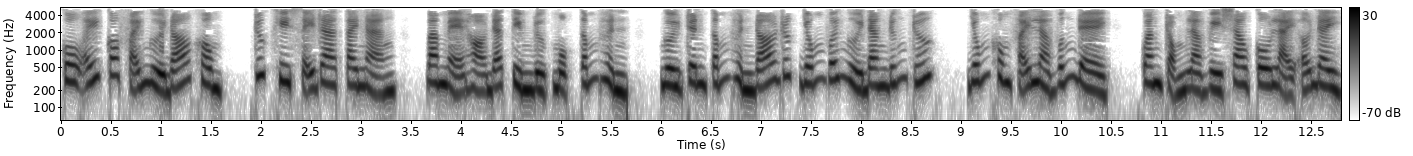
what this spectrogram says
cô ấy có phải người đó không, trước khi xảy ra tai nạn, ba mẹ họ đã tìm được một tấm hình, người trên tấm hình đó rất giống với người đang đứng trước, giống không phải là vấn đề, quan trọng là vì sao cô lại ở đây,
